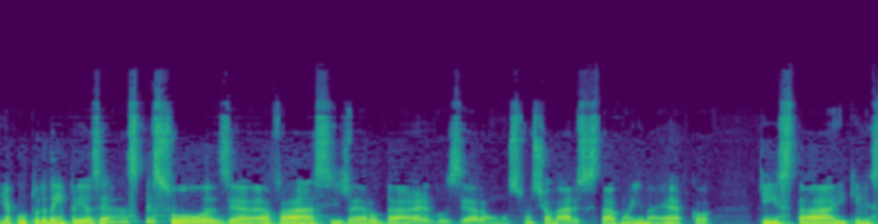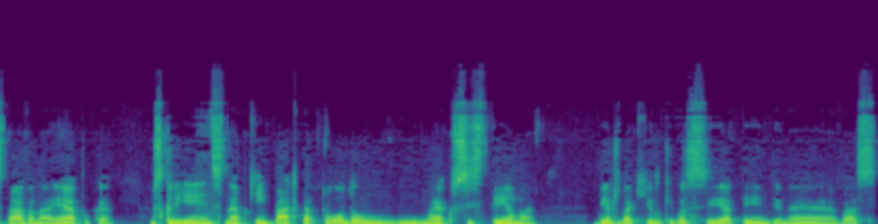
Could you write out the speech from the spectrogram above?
E a cultura da empresa é as pessoas, é a VASE, já era o Dargos, eram os funcionários que estavam aí na época, quem está e quem estava na época, os clientes, né? Porque impacta todo um, um ecossistema dentro daquilo que você atende, né, Vassi?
